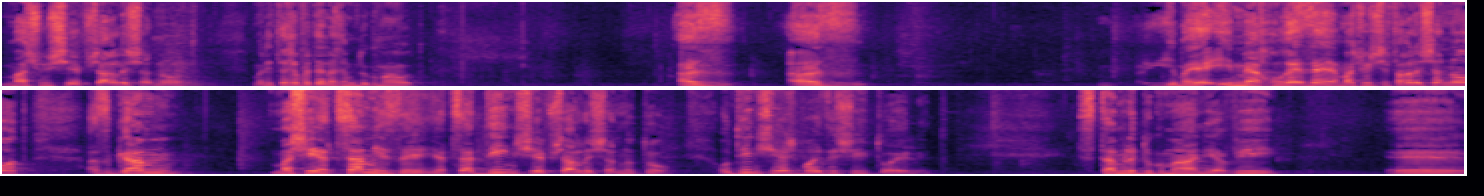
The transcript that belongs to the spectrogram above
משהו שאפשר לשנות, ואני תכף אתן לכם דוגמאות. אז, אז אם, היה, אם מאחורי זה היה משהו שאפשר לשנות, אז גם מה שיצא מזה, יצא דין שאפשר לשנותו, או דין שיש בו איזושהי תועלת. סתם לדוגמה, אני אביא, אה,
